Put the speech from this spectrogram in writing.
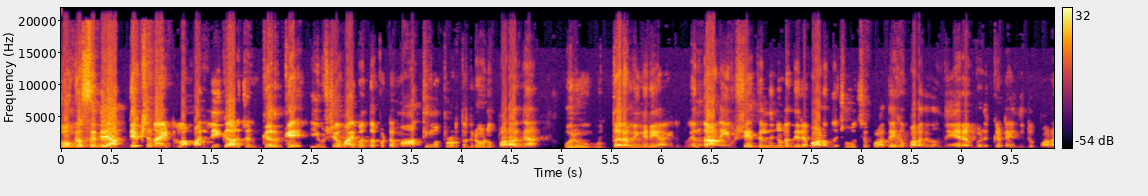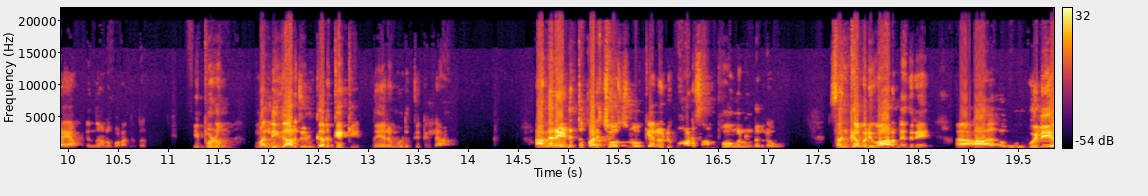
കോൺഗ്രസിന്റെ അധ്യക്ഷനായിട്ടുള്ള മല്ലികാർജുൻ ഖർഗെ ഈ വിഷയവുമായി ബന്ധപ്പെട്ട് മാധ്യമ പ്രവർത്തകരോട് പറഞ്ഞ ഒരു ഉത്തരം ഇങ്ങനെയായിരുന്നു. എന്താണ് ഈ വിഷയത്തിൽ നിങ്ങളുടെ നിലപാടെന്ന് ചോദിച്ചപ്പോൾ അദ്ദേഹം പറഞ്ഞത് നേരം വെളുക്കട്ടെ എന്നിട്ട് പറയാം എന്നാണ് പറഞ്ഞത്. ഇപ്പോഴും മല്ലികാർജുൻ ഖർഗയ്ക്ക് നേരം എടുത്തിട്ടില്ല. അങ്ങനെ എടുത്ത് പരിശോധിച്ച് നോക്കിയാൽ ഒരുപാട് സംഭവങ്ങളുണ്ടല്ലോ. സംഘപരിവാറിനെതിരെ വലിയ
